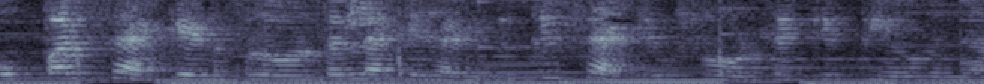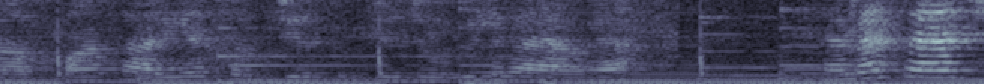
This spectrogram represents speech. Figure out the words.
ਉੱਪਰ ਸੈਕੰਡ ਫਲੋਰ ਤੇ ਲੈ ਕੇ ਜਾਣੀ, ਕਿਉਂਕਿ ਸੈਕੰਡ ਫਲੋਰ ਤੇ ਕੀਤੀਆਂ ਹੋਈਆਂ ਆਪਾਂ ਸਾਰੀਆਂ ਸਬਜ਼ੀਆਂ ਸੁਬਜ਼ੀਆਂ ਜੋ ਵੀ ਲਗਾਇਆ ਹੋਇਆ। ਹੈ ਨਾ ਸਹਿਜ?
